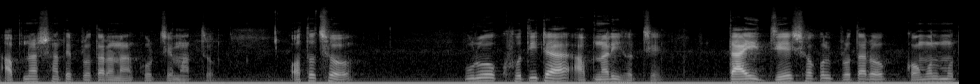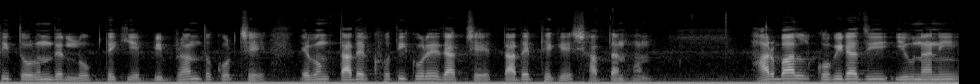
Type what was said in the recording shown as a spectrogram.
আপনার সাথে প্রতারণা করছে মাত্র। অথচ পুরো ক্ষতিটা আপনারই হচ্ছে। তাই যে সকল প্রতারক কমলমতি তরুণদের লোভ দেখিয়ে বিভ্রান্ত করছে এবং তাদের ক্ষতি করে যাচ্ছে, তাদের থেকে সাবধান হন। হার্বাল, কবিরাজি, ইউনানি,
